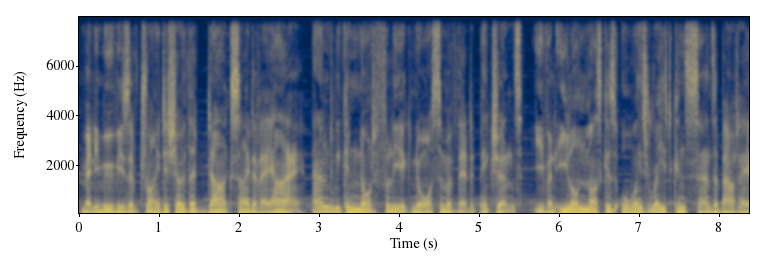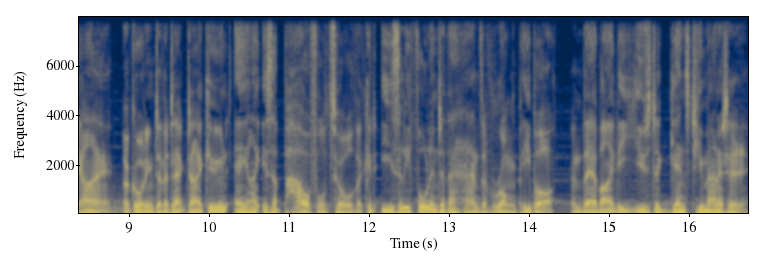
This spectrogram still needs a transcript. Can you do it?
Many movies have tried to show the dark side of AI, and we cannot fully ignore some of their depictions. Even Elon Musk has always raised concerns about AI. According to the tech tycoon, AI is a powerful tool that could easily fall into the hands of wrong people and thereby be used against humanity.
